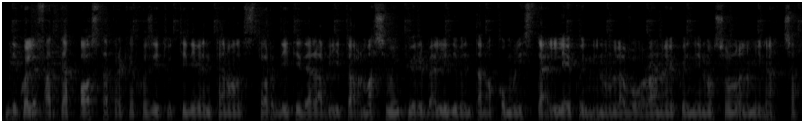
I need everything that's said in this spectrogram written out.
Di quelle fatte apposta perché così tutti diventano storditi della vita, al massimo i più ribelli diventano comunistelli e quindi non lavorano e quindi non sono una minaccia.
